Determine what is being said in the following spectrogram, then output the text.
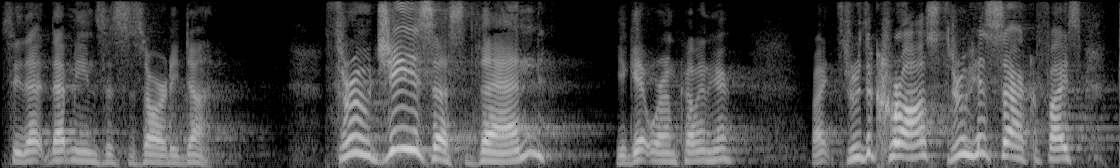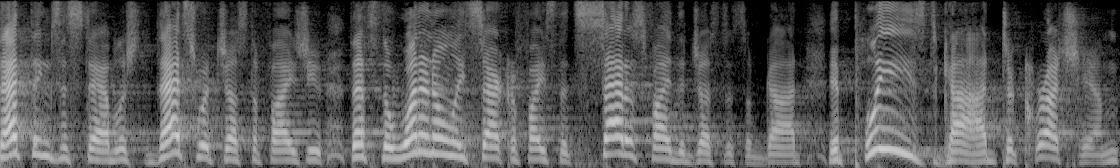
see, that, that means this is already done. Through Jesus, then, you get where I'm coming here? Right? Through the cross, through his sacrifice, that thing's established. That's what justifies you. That's the one and only sacrifice that satisfied the justice of God. It pleased God to crush him,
